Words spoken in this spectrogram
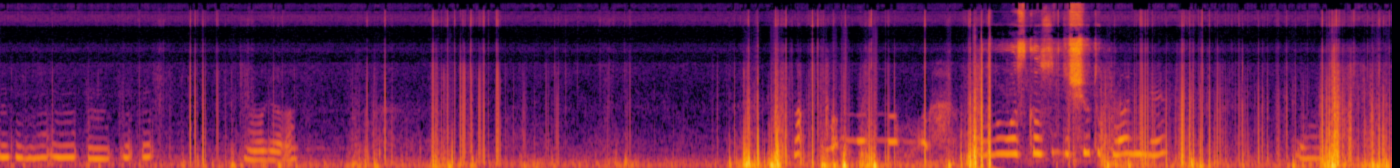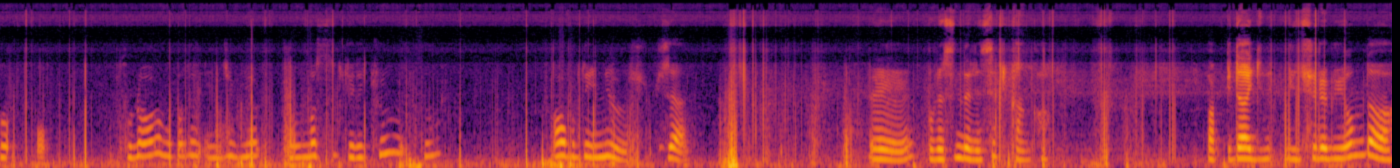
ne oluyor? Lan, lan, lan, lan. Oğlum az kalsın düşüyorduk lan yine. O- o- Bu kadar ince bir yer olması gerekiyor mu? Aa burada iniyoruz. Güzel. Ee, burası neresi ki kanka? Bak bir daha bin sürebiliyorum da.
